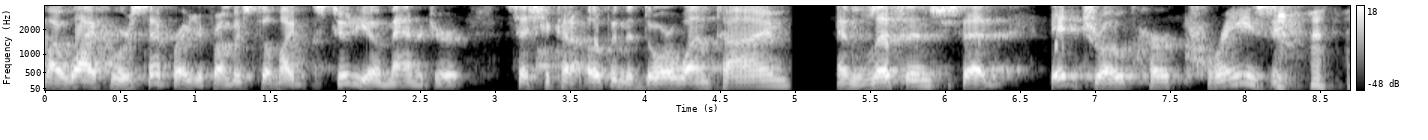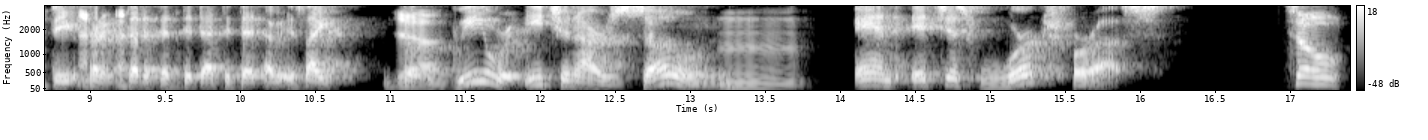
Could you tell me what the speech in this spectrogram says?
my wife, who we're separated from, but still my studio manager, says she kind of opened the door one time and listened. She said it drove her crazy. it's like, yeah. but we were each in our zone, mm. and it just worked for us. So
